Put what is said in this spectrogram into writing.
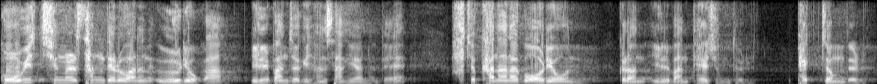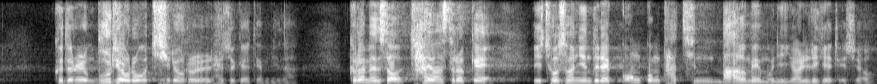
고위층을 상대로 하는 의료가 일반적인 현상이었는데 아주 가난하고 어려운 그런 일반 대중들, 백정들, 그들을 무료로 치료를 해주게 됩니다. 그러면서 자연스럽게 이 조선인들의 꽁꽁 닫힌 마음의 문이 열리게 되죠.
